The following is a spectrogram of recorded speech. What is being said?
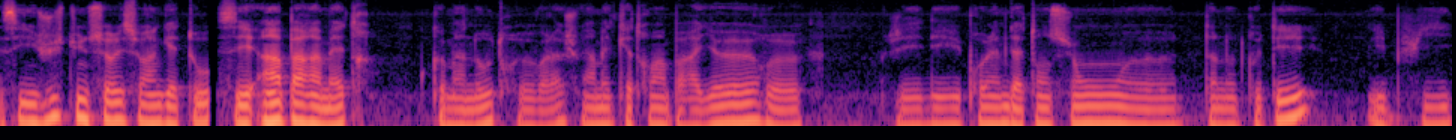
c'est juste une cerise sur un gâteau. C'est un paramètre, comme un autre. euh, voilà, je fais 1m80 par ailleurs, euh, j'ai des problèmes d'attention euh, d'un autre côté, et puis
